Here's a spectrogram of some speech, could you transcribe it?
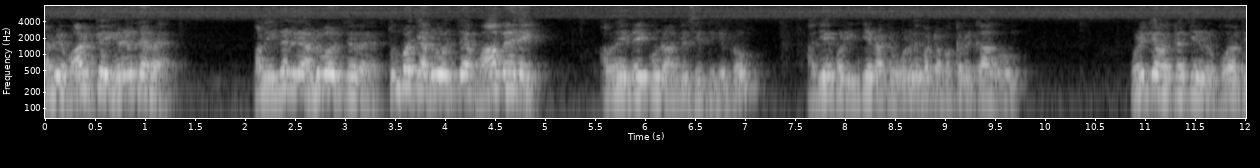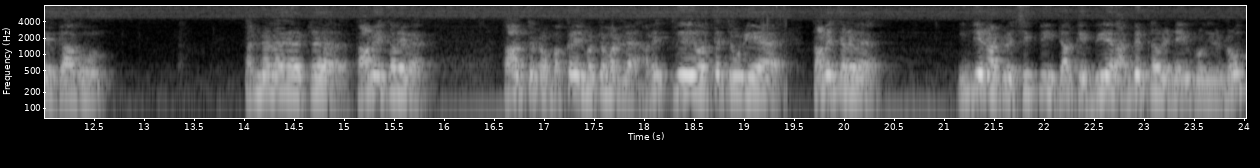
தன்னுடைய வாழ்க்கையை இழந்தவர் பல இன்னல்களை அனுபவித்தவர் துன்பத்தை அனுபவித்த மாமேதை அவரை நினைக்கொண்டு அன்று செலுத்துகின்றோம். அதே போல் இந்திய நாட்டில் ஒடுக்கப்பட்ட மக்களுக்காகவும் ஒழிக்க வர்க்கத்தின் போராட்டத்திற்காகவும் தன்னலற்ற தானே தலைவர் தாழ்த்தப்பட்ட மக்களை மட்டுமல்ல அனைத்து வர்க்கத்தினுடைய தானே தலைவர் இந்திய நாட்டுடைய சிப்பி டாக்டர் பி ஆர் அம்பேத்கரை நினைவு கொள்கின்றோம்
